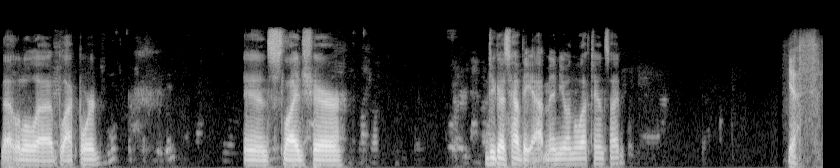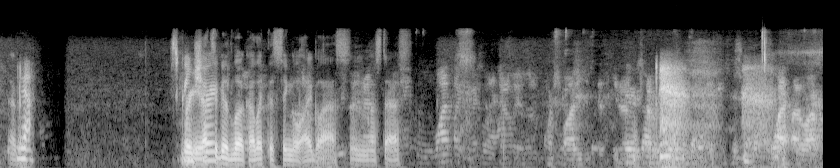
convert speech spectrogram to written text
that little uh, blackboard. And SlideShare. Do you guys have the app menu on the left hand side? Yes. Okay. Yeah. Screen Brittany, that's a good look. I like the single eyeglass and mustache. More spotty because, you know, Wi-Fi lock.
